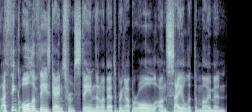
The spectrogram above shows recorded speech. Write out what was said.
I think all of these games from Steam that I'm about to bring up are all on sale at the moment,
